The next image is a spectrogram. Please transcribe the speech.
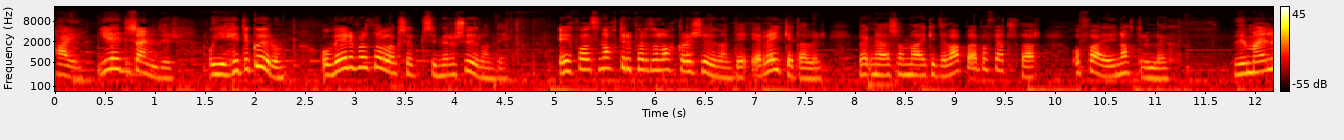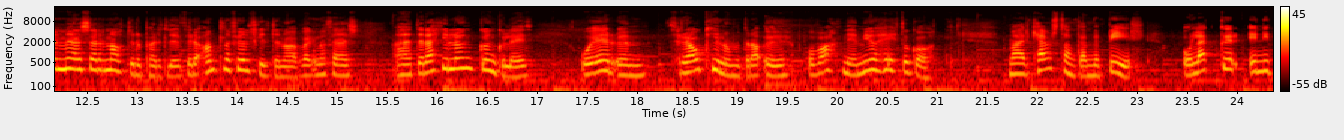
Hæ, ég heiti Sæmundur og ég heiti Guðrún og við erum frá Þorláksöfn sem er á Suðurlandi. Uppáhalds náttúruperlan okkar á Suðurlandi er Reykjadalur vegna þess að maður getur labbað upp á fjall þar og farið í náttúruleg. Við mælum með þessari náttúruperlu fyrir andla fjölskylduna vegna þess að þetta er ekki löng gönguleið og er um 3 km upp og vatnið er mjög heitt og gott. Maður kemst þangað með bíl og leggur inn í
